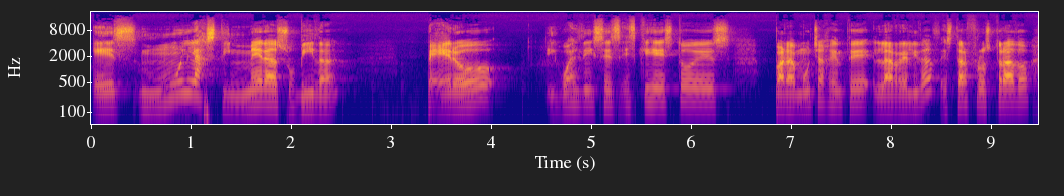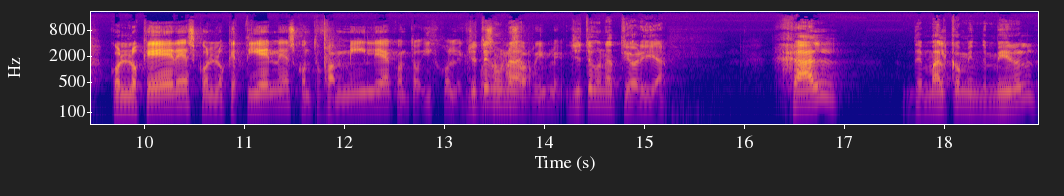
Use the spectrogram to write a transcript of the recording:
Es muy lastimera su vida, pero igual dices, es que esto es para mucha gente la realidad. Estar frustrado con lo que eres, con lo que tienes, con tu familia, con todo. Híjole, qué Yo cosa tengo, más una, horrible. yo tengo una teoría. Hal de Malcolm in the Middle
